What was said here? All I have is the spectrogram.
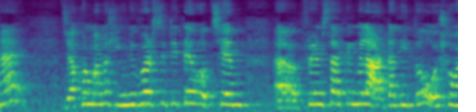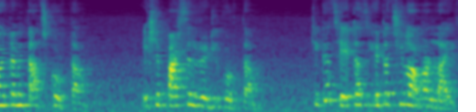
হ্যাঁ? যখন মানুষ ইউনিভার্সিটিতে হচ্ছে ফ্রেন্ড সার্কেল মিলে আড্ডা দিত, ওই সময়টা আমি কাজ করতাম। এসে পার্সেল রেডি করতাম। ঠিক আছে? এটা এটা ছিল আমার লাইফ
